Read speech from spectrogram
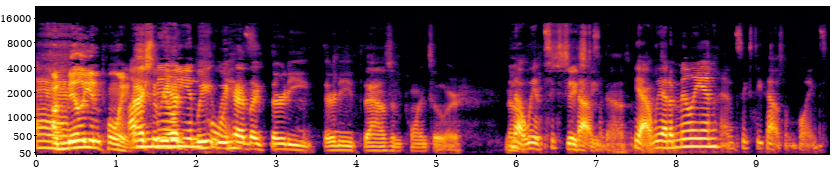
And a million points. A Actually, we had million we, we had points. like 30 30,000 points over. No, we had 60,000. 60,000. Yeah, we had a million million and sixty thousand points.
